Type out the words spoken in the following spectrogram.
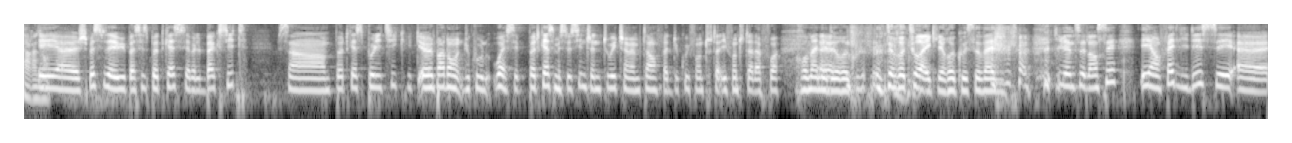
T'as raison. Et euh, je sais pas si vous avez vu passer ce podcast qui s'appelle Backseat. C'est un podcast politique. euh, pardon, du coup, ouais, c'est podcast, mais c'est aussi une chaîne Twitch en même temps. En fait, du coup, ils font tout, à, ils font tout à la fois. Roman est de, Euh. reco- de retour avec les recos sauvages. qui viennent se lancer. Et en fait, l'idée, c'est euh,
